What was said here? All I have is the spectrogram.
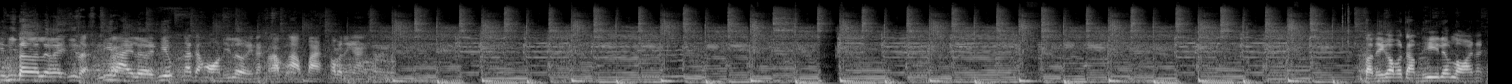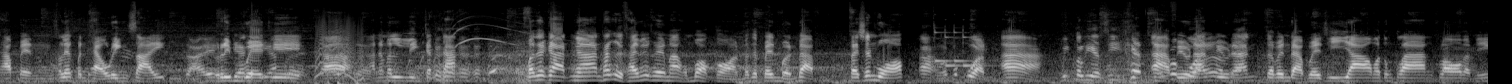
อินเตอร์เลยนี่แหละที่ไทยเลยที่น่าจะฮอลล์นี้เลยนะครับอะไปเข้าไปในงานกัน ตอนนี้ก็ประจำที่เรียบร้อยนะครับ เป็นเขาเรียกเป็นแถวริงไซด์ริมเวทีอ่าอันนั้นมันลิงจักจักบรรยากาศงานถ้าเกิดใครไม่เคยมาผมบอกก่อน มันจะเป็นเหมือนแบบแฟชั่นวอล์กอะมาประกวดอ่าวิกตอเรียซีเคทอ่าฟิลนั้นฟิลนั้นจะเป็นแบบเวทียาวมาตรงกลางฟลอร์แบบนี้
